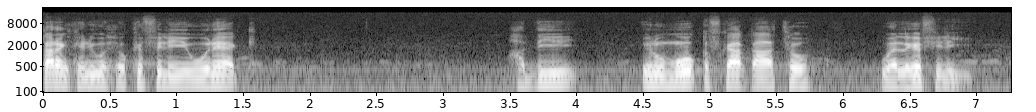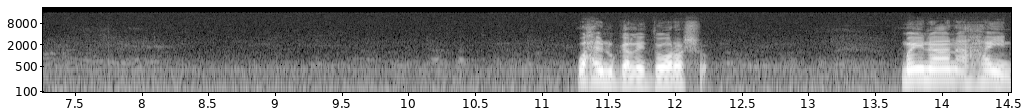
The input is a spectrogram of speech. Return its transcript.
qarankani wuxuu ka filayay wanaag. Haddii inuu mowqifkaa qaato waa laga filayey waxaynu gallay doorasho. Maynaan ahayn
